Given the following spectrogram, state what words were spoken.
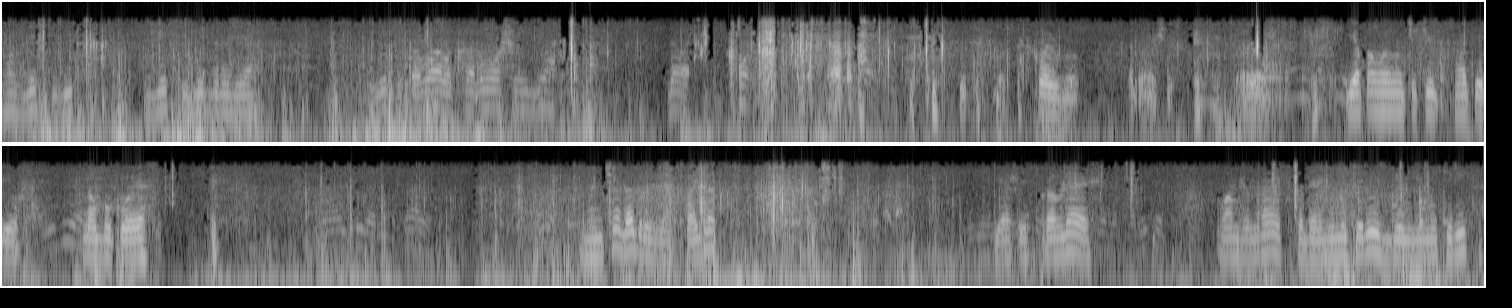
Вот здесь сидит. Здесь сидит, друзья. Здесь и ковалок хороший идет. Давай. Вот такой был. Хороший. Хороший. Я, чуть-чуть сматерился на букву С. Ну ничего, да, друзья, пойдет. Я же исправляюсь. Вам же нравится, когда я не матерюсь, будем не материться.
